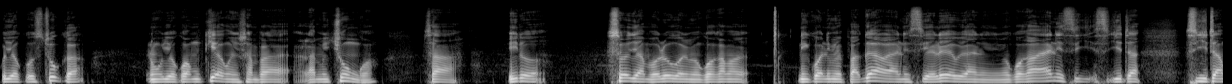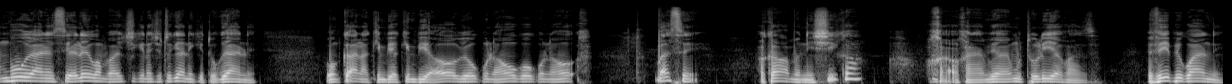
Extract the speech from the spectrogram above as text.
kuja kustuka na kuja kuamkia kwenye shamba la michungwa sawa, hilo sio jambo dogo. Nimekuwa kama nilikuwa nimepagawa, yani sielewi, yani nimekuwa kama yani sij- sijita sijitambui, yani sielewi kwamba hichi kinachotokea ni kitu gani. Wakaa nakimbia kimbia ovyo huku na huko huku na huko. Basi wakawa wamenishika waka- wakaniambia, hebu tulia kwanza. Vipi kwani?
